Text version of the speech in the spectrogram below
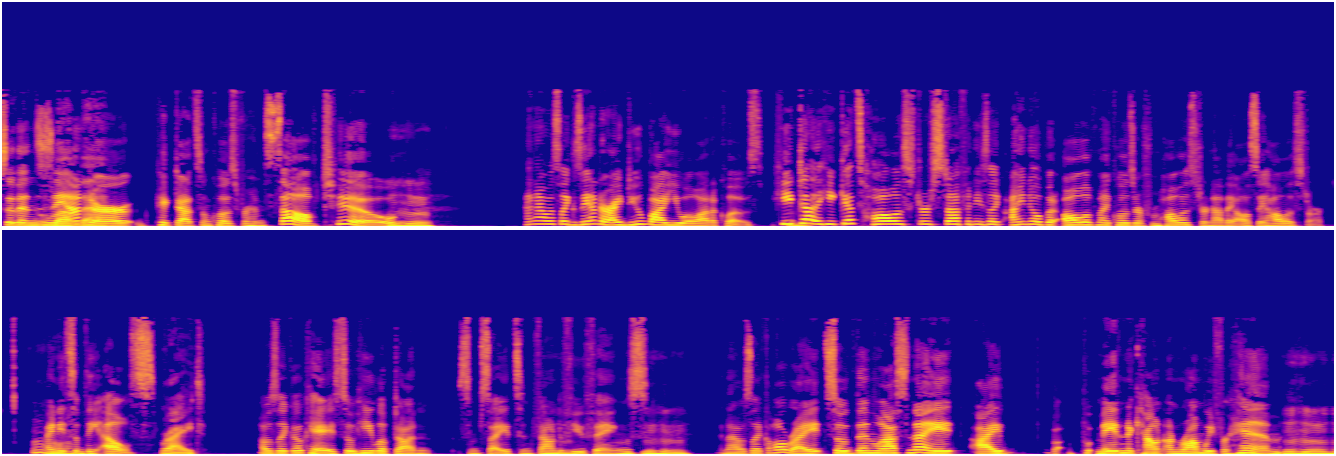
So then Xander picked out some clothes for himself too. Mm-hmm. And I was like, Xander, I do buy you a lot of clothes. Mm-hmm. He does. He gets Hollister stuff, and he's like, I know, but all of my clothes are from Hollister now. They all say Hollister. I need something else. Right. I was like, okay. So he looked on some sites and found a few things, mm-hmm. and I was like, all right. So then last night I b- put, made an account on Romwe for him. Mm-hmm.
